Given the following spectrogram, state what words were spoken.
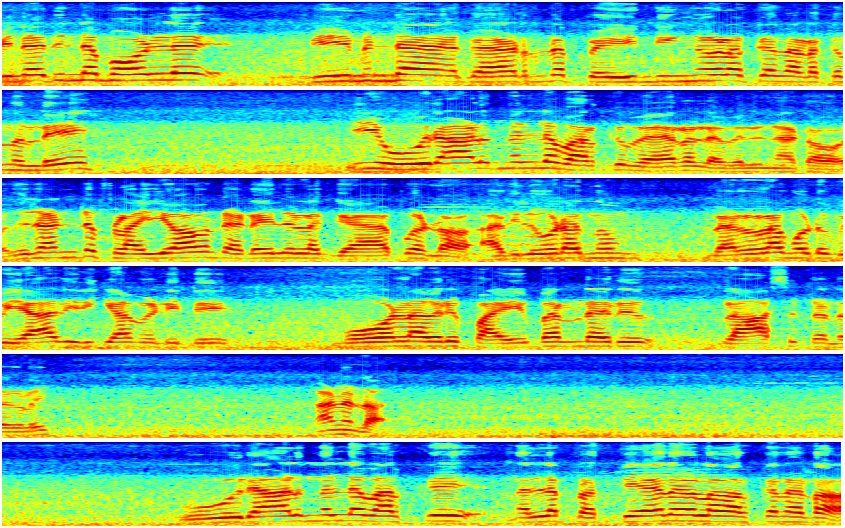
പിന്നെ ഇതിന്റെ മുകളിൽ ബീമിന്റെ ഗാർഡറിന്റെ പെയിന്റിങ്ങുകളൊക്കെ നടക്കുന്നുണ്ട്. ഈ ഊരാളുങ്ങളുടെ വർക്ക് വേറെ ലെവലിന് കേട്ടോ ഇത് രണ്ട് ഫ്ലൈ ഓവറിന്റെ ഇടയിലുള്ള ഗ്യാപ്പ് ഉണ്ടോ അതിലൂടെ ഒന്നും വെള്ളം കൊണ്ട് വീഴാതിരിക്കാൻ വേണ്ടിയിട്ട് മുകളിൽ ഒരു ഫൈബറിന്റെ ഒരു ഗ്ലാസ് ഇട്ടുണ്ട് നിങ്ങൾ കാണണ്ട ഊരാളുങ്ങളുടെ വർക്ക് നല്ല പ്രത്യേകതയുള്ള വർക്കാണ് കേട്ടോ.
